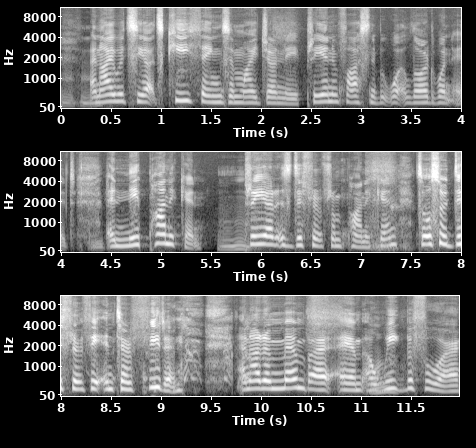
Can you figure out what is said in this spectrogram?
mm-hmm. and I would say that's key things in my journey, praying and fasting about what the Lord wanted, mm. and no panicking. Prayer is different from panicking. It's also different from interfering. and I remember um, a week before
